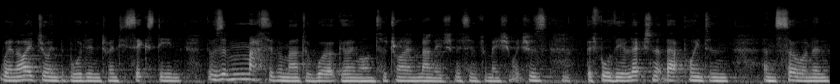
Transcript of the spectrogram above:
When I joined the board in 2016, there was a massive amount of work going on to try and manage misinformation, which was hmm. before the election at that point and, and so on. And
